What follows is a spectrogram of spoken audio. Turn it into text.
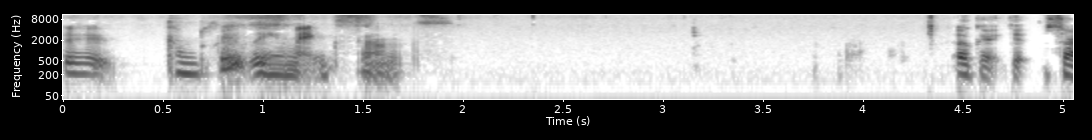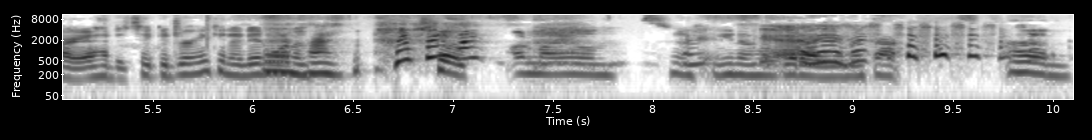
it completely makes sense. Okay, sorry, I had to take a drink and I didn't want to choke on my own. You know how good I am at that. Um,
